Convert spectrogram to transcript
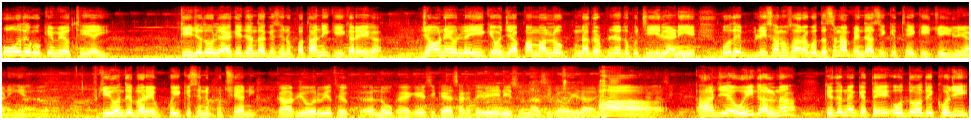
ਉਹ ਉਹਦੇ ਕੋ ਕਿਵੇਂ ਉੱਥੇ ਆਈ। ਕੀ ਜਦੋਂ ਲੈ ਕੇ ਜਾਂਦਾ ਕਿਸੇ ਨੂੰ ਪਤਾ ਨਹੀਂ ਕੀ ਕਰੇਗਾ। ਜਾਂ ਉਹਨੇ ਉਹ ਲਈ ਕਿਉਂ? ਜੇ ਆਪਾਂ ਮੰਨ ਲਓ ਨਗਰ ਪੰਚਾਇਤ ਤੋਂ ਕੋਈ ਚੀਜ਼ ਲੈਣੀ ਏ ਉਹਦੇ ਲਈ ਸਾਨੂੰ ਸਾਰਾ ਕੁਝ ਦੱਸਣਾ ਪੈਂਦਾ ਸੀ ਕਿੱਥੇ ਕੀ ਚੀਜ਼ ਲਿਜਾਣੀ ਹੈ। ਕੀ ਉਹਦੇ ਬਾਰੇ ਕੋਈ ਕਿਸੇ ਨੇ ਪੁੱਛਿਆ ਨਹੀਂ। ਕਾਫੀ ਹੋਰ ਵੀ ਉੱਥੇ ਅ, ਲੋਕ ਹੈਗੇ ਅਸੀਂ ਕਹਿ ਸਕਦੇ ਵੀ ਇਹ ਨਹੀਂ ਸੁਣਨਾ ਸੀਗਾ ਉਹ ਜਿਹੜਾ ਹਾਂ। ਹਾਂਜੀ ਉਹੀ ਗੱਲ ਨਾ ਕਿਤੇ ਨਾ ਕਿਤੇ ਉਦੋਂ ਦੇਖੋ ਜੀ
